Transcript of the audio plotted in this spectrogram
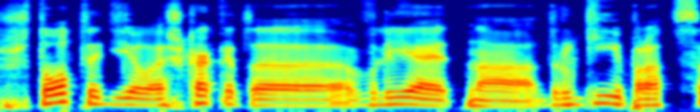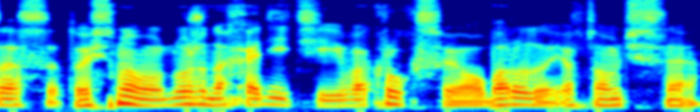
что ты делаешь, как это влияет на другие процессы. То есть, ну, нужно ходить и вокруг своего оборудования в том числе.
